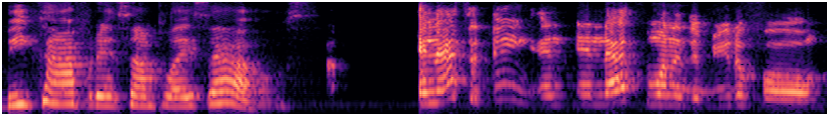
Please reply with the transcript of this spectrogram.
be confident someplace else. And that's the thing, and and that's one of the beautiful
